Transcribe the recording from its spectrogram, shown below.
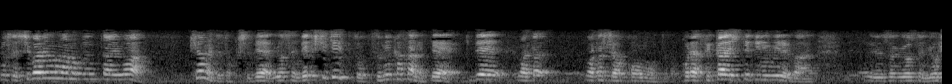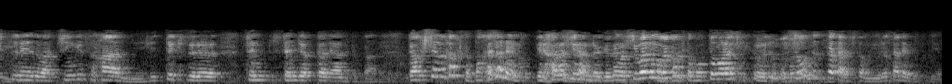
要するに司馬遼のあの文体は極めて特殊で要するに歴史事実を積み重ねてで私はこう思うとかこれは世界史的に見れば要するに義経はチンギス・ハーンに匹敵する戦戦略家であるとか学者が書くとバカじゃねえのっていう話なんだけど司馬遼が書くともっともらしく聞こえる。小説だからしかも許されるっていう。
